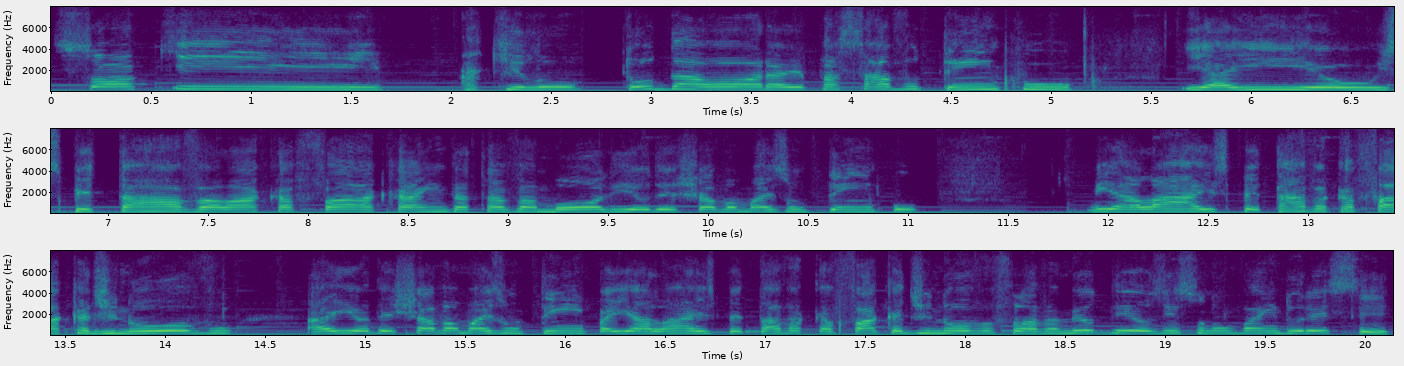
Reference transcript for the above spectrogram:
Só que aquilo toda hora eu passava o tempo, e aí eu espetava lá com a faca, ainda tava mole, eu deixava mais um tempo. Ia lá, espetava com a faca de novo. Aí eu deixava mais um tempo, ia lá, espetava com a faca de novo. Eu falava, meu Deus, isso não vai endurecer.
